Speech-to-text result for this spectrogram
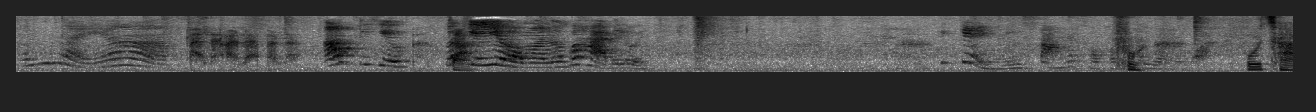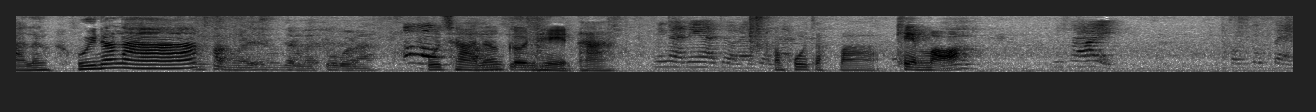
เอ้ยที่ไหนอะไปแล้วไปแล้วไปแล้วอ้าวพี่คิวเมื่อจ้ะกี้หยิบออกมาแล้วก็หายไปเลยพี่เก่งมันซ้ำให้เขาคนตัวเลยวะพูดชาเรื่องอุ้ยน่ารัก ต้องสั่งไว้อย่างละตัวนะ พูดชาเรื่องเกินเหตุค่ะนี่ไงนี่ไงเจอแล้วเจอเขาแล้วพูดจากบ้า เข็มเหรอ ไม่ใช่ของตกแต่ง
